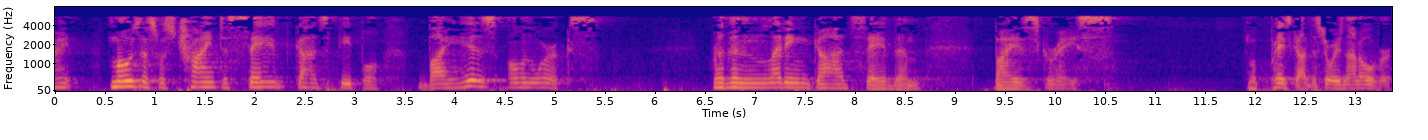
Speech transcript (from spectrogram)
Right? Moses was trying to save God's people by his own works rather than letting God save them by his grace. Well, praise God, the story's not over.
